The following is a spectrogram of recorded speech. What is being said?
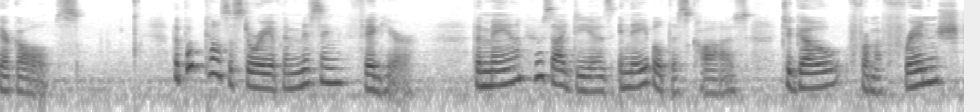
their goals. The book tells the story of the missing figure, the man whose ideas enabled this cause to go from a fringe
